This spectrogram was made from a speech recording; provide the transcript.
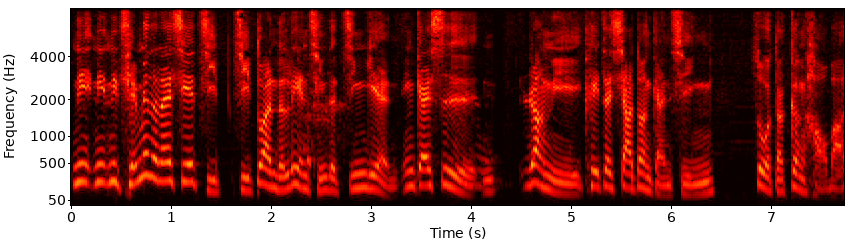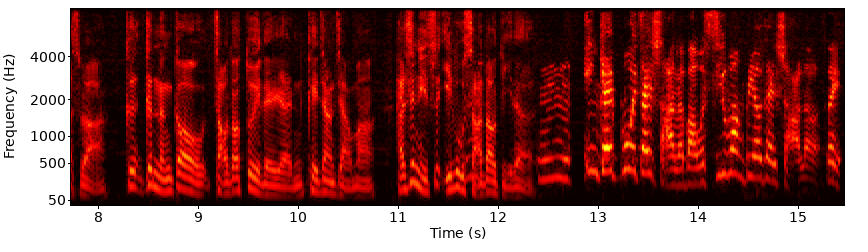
你你你前面的那些几几段的恋情的经验，应该是让你可以在下段感情做得更好吧，是吧？更更能够找到对的人，可以这样讲吗？还是你是一路傻到底的？嗯，应该不会再傻了吧？我希望不要再傻了。对，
